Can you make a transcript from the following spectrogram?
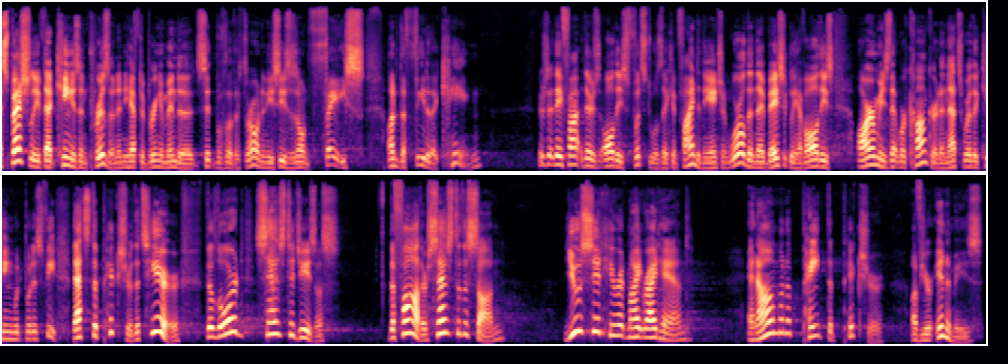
Especially if that king is in prison and you have to bring him in to sit before the throne and he sees his own face under the feet of the king. There's, find, there's all these footstools they can find in the ancient world, and they basically have all these armies that were conquered, and that's where the king would put his feet. That's the picture that's here. The Lord says to Jesus, the Father says to the Son, You sit here at my right hand, and I'm going to paint the picture of your enemies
